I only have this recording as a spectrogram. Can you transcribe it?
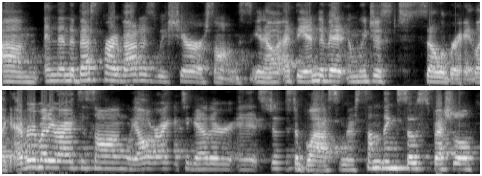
Um, and then the best part about it is we share our songs, you know, at the end of it, and we just celebrate. Like everybody writes a song, we all write together, and it's just a blast. And there's something so special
